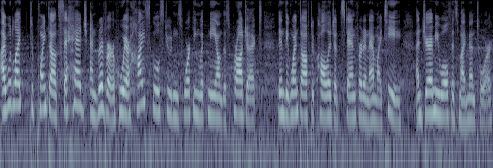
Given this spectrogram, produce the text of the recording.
I would like to point out Sehej and River, who are high school students working with me on this project. Then they went off to college at Stanford and MIT, and Jeremy Wolfe is my mentor.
